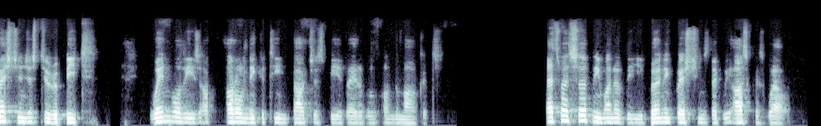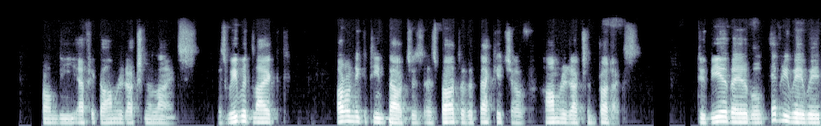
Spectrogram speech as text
question, just to repeat, when will these oral nicotine pouches be available on the market? That's certainly one of the burning questions that we ask as well from the Africa Harm Reduction Alliance, is we would like oral nicotine pouches as part of a package of harm reduction products to be available everywhere where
